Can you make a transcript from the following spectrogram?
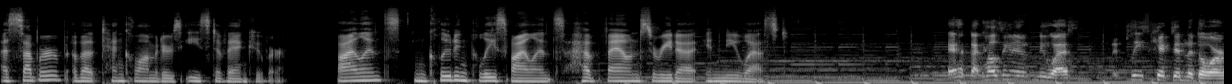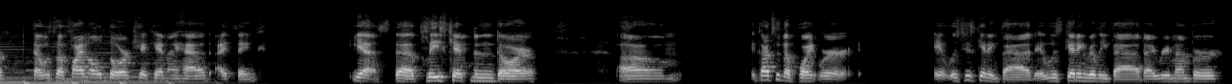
a suburb about 10 kilometers east of Vancouver. Violence, including police violence, have found Syreeta in New West. I got housing in New West. The police kicked in the door. That was the final door kick in I had, I think. Yes, the police kicked in the door. Um, it got to the point where it was just getting bad. It was getting really bad. I remember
